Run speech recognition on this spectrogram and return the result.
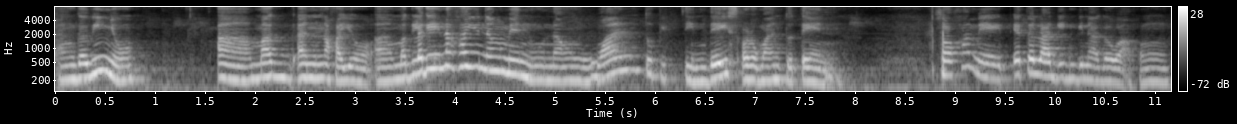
ang gawin nyo, ah mag ano na kayo, ah, maglagay na kayo ng menu ng 1 to 15 days or 1 to 10. So kami, ito laging ginagawa ko.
